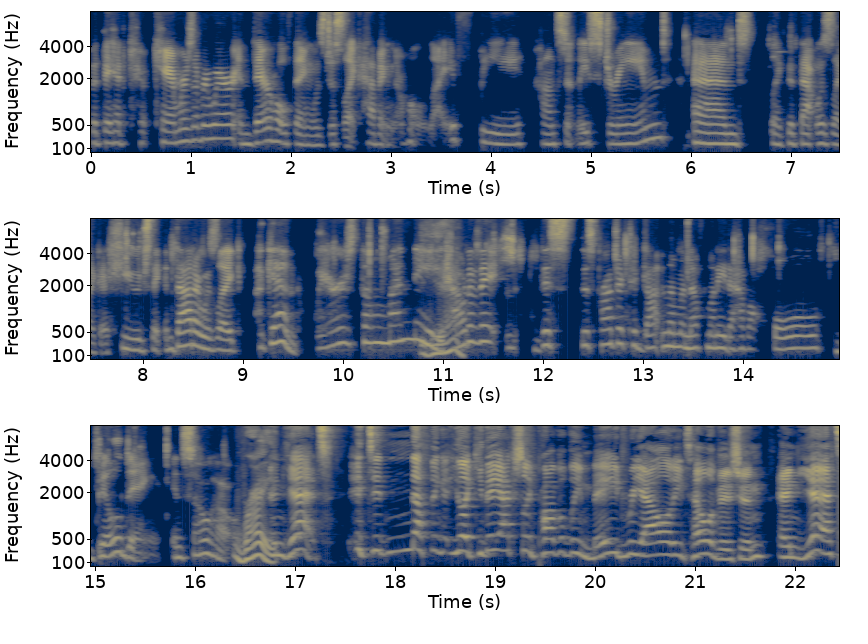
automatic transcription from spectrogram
but they had ca- cameras everywhere and their whole thing was just like having their whole life be constantly streamed and like that that was like a huge thing and that i was like again where's the money Yeah. how do they this this project had gotten them enough money to have a whole building in soho Right. And yet, it did nothing. Like, they actually probably made reality television, and yet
